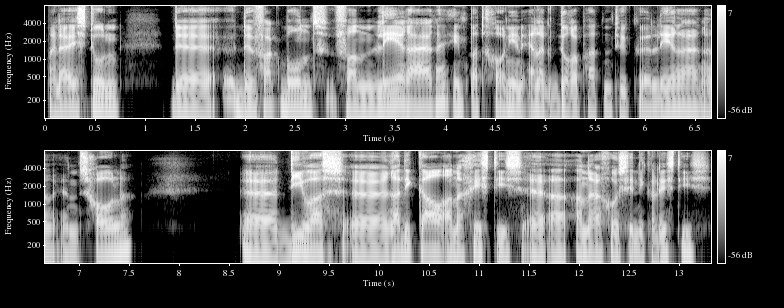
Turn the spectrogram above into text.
Maar daar is toen de, de vakbond van leraren in Patagonië. En elk dorp had natuurlijk uh, leraren en scholen. Uh, die was uh, radicaal anarchistisch, anarcho-syndicalistisch.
